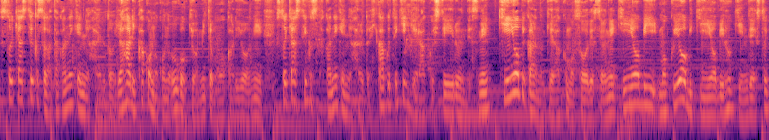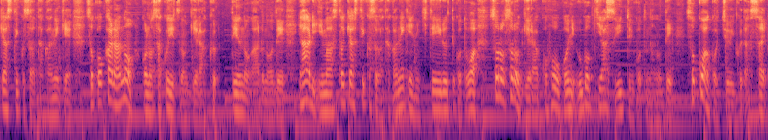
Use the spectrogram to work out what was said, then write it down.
ストキャスティクスが高値圏に入ると、やはり過去のこの動きを見てもわかるように、ストキャスティクス高値圏に入ると比較的下落しているんですね。金曜日からの下落もそうですよね。金曜日、木曜日、金曜日付近でストキャスティクスは高値圏、そこからのこの昨日の下落っていうのがあるので、やはり今ストキャスティクスが高値圏に来ているってことは、そろそろ下落方向に動きやすいということなので、そこはご注意ください。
